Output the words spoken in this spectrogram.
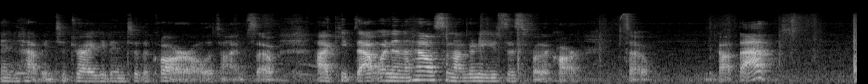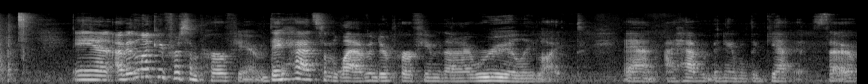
and having to drag it into the car all the time. So I keep that one in the house and I'm going to use this for the car. So we got that. And I've been looking for some perfume. They had some lavender perfume that I really liked and I haven't been able to get it. So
